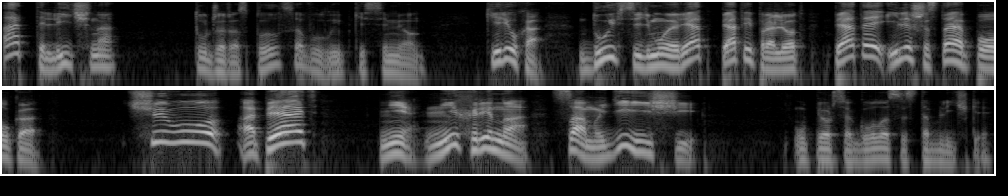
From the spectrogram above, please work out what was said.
«Отлично!» — тут же расплылся в улыбке Семен. «Кирюха, дуй в седьмой ряд, пятый пролет, пятая или шестая полка». «Чего? Опять?» «Не, ни хрена! Сам иди ищи!» Уперся голос из таблички.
